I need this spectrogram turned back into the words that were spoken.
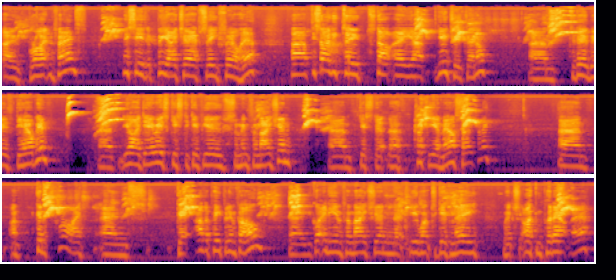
Hello Brighton fans, this is BHAFC Phil here. Uh, I've decided to start a uh, YouTube channel um, to do with the Albion. Uh, the idea is just to give you some information, um, just at the click of your mouse hopefully. Um, I'm going to try and get other people involved. Uh, you've got any information that you want to give me, which I can put out there.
